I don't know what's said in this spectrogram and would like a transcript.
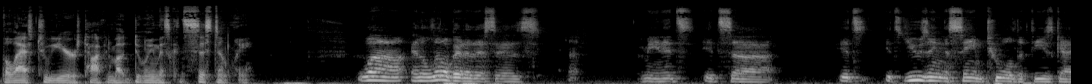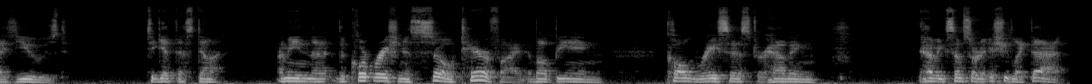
the last two years talking about doing this consistently. Well, and a little bit of this is, I mean, it's it's uh, it's it's using the same tool that these guys used to get this done. I mean, the the corporation is so terrified about being called racist or having having some sort of issue like that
